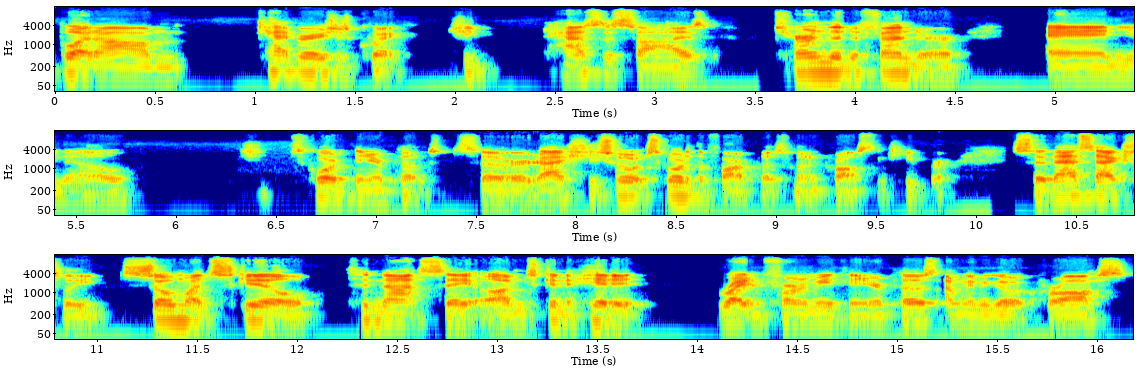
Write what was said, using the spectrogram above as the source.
But um, Kat Berry's just quick. She has the size, turn the defender, and, you know, she scored at the near post. So, or actually scored at the far post, went across the keeper. So that's actually so much skill to not say, oh, I'm just going to hit it right in front of me at the near post. I'm going to go across.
